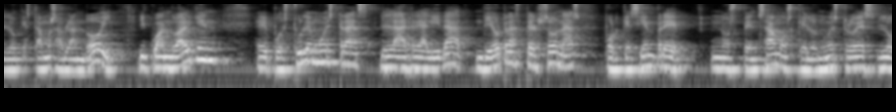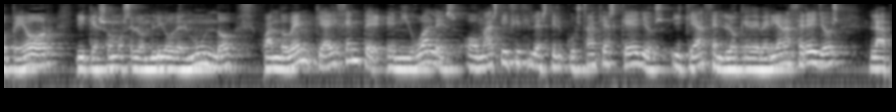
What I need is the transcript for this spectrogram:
lo que estamos hablando hoy. Y cuando alguien, pues tú le muestras la realidad de otras personas porque siempre nos pensamos que lo nuestro es lo peor y que somos el ombligo del mundo, cuando ven que hay gente en iguales o más difíciles circunstancias que ellos y que hacen lo que deberían hacer ellos, la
